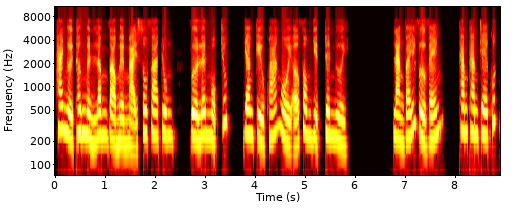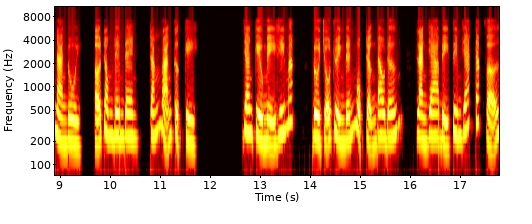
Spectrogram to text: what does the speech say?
Hai người thân mình lâm vào mềm mại sofa trung, vừa lên một chút, Giang Kiều khóa ngồi ở phong dịch trên người. Làn váy vừa vén, kham kham che khuất nàng đùi, ở trong đêm đen, trắng noãn cực kỳ. Giang Kiều mị hí mắt, đùi chỗ truyền đến một trận đau đớn, làn da bị tim giác cắt vỡ.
